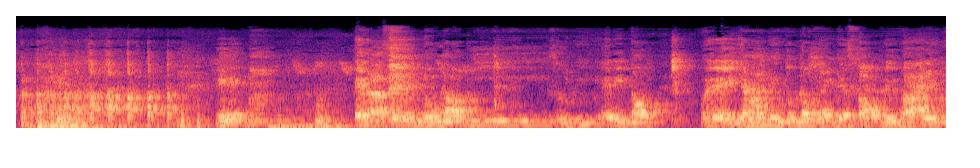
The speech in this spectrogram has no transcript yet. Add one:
ဟဲ့အဲ့ဒါဆိုရင်လုံလောက်ပြီဆိုပြီးအဲ့ဒီတော့ ဝယ်ရဟန်းနေသူနောက်လိုက်တဲ့စောင်းလေးပါလေမ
